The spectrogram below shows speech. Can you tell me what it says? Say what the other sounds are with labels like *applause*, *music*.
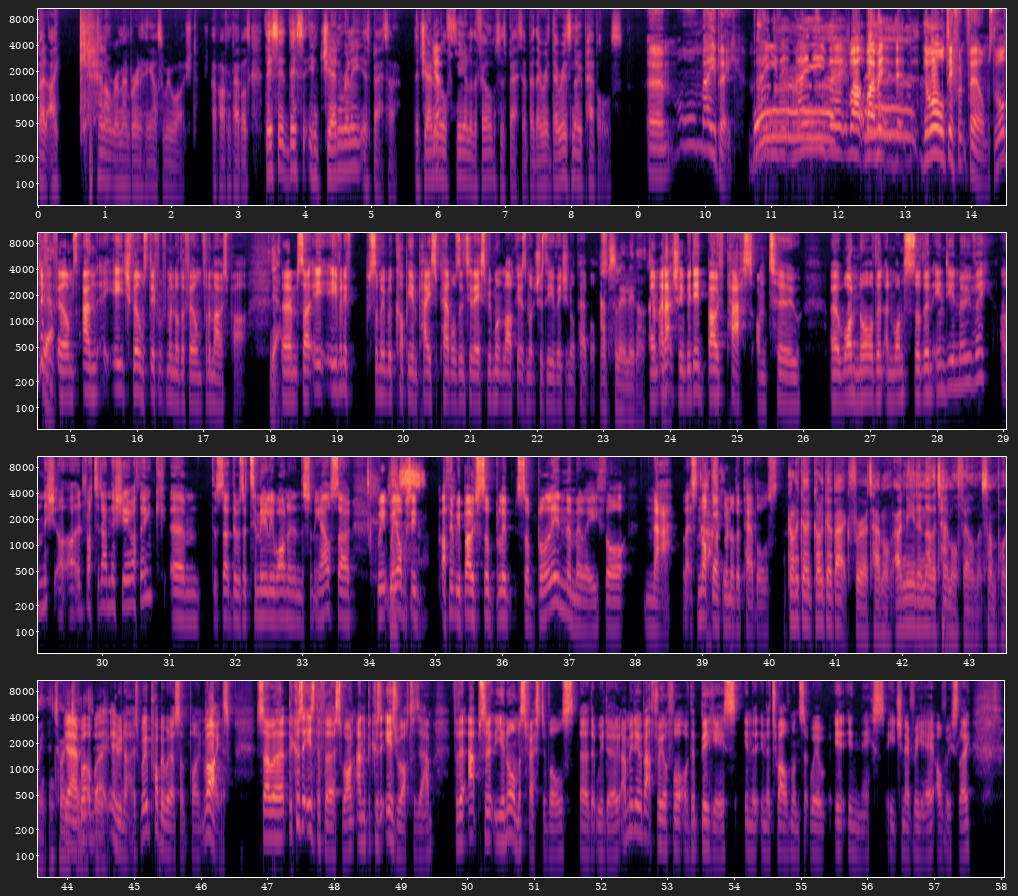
but I cannot remember anything else that we watched apart from Pebbles. This is this in generally is better. The general feel of the films is better, but there there is no Pebbles. Um, or maybe, maybe, maybe. Well, well I mean, th- they're all different films. They're all different films, and each film's different from another film for the most part. Yeah. Um. So e- even if somebody would copy and paste Pebbles into this, we wouldn't like it as much as the original Pebbles. Absolutely not. Um. And actually, we did both pass on two, uh, one northern and one southern Indian movie on this uh, at Rotterdam this year. I think. Um. So there was a Tamili one and something else. So we, we Yes. obviously, I think we both subli- subliminally thought, nah, let's not Ah. go for another Pebbles. Got to go. Got to go back for a Tamil. I need another Tamil film at some point in twenty. Yeah, but, well, who knows? We probably will at some point. Right. So, uh, because it is the first one, and because it is Rotterdam, for the absolutely enormous festivals uh, that we do, and we do about three or four of the biggies in the in the twelve months that we're in, in this each and every year, obviously.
